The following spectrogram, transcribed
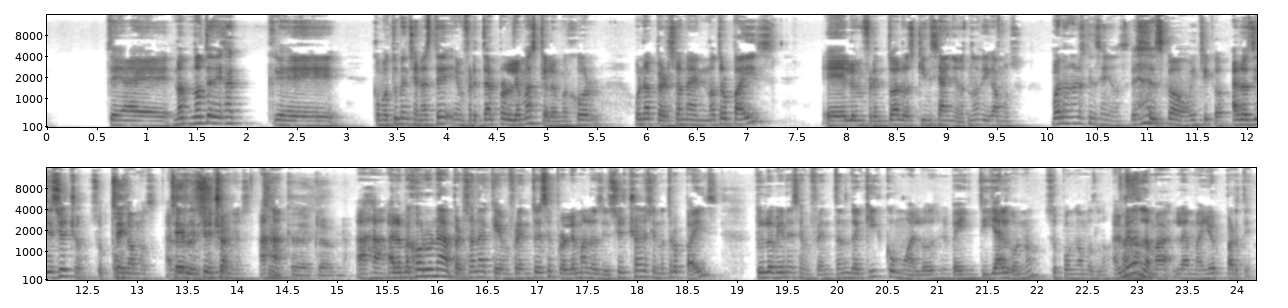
te, eh, no, no te deja que, como tú mencionaste, enfrentar problemas que a lo mejor una persona en otro país eh, lo enfrentó a los 15 años, ¿no? Digamos. Bueno, no a los 15 años, es como muy chico. A los 18, supongamos. a Sí, los 18, años. Ajá. Sí, claro, claro. Ajá. A lo mejor una persona que enfrentó ese problema a los 18 años en otro país, tú lo vienes enfrentando aquí como a los 20 y algo, ¿no? Supongámoslo. Al menos la, la mayor parte.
